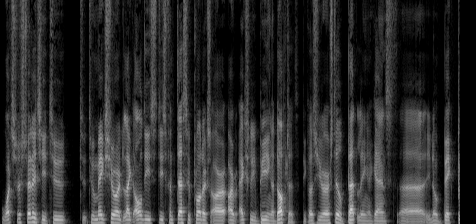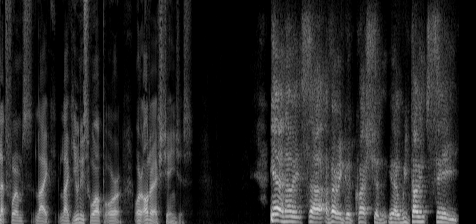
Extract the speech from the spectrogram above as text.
what's your strategy to to, to make sure like all these these fantastic products are are actually being adopted because you're still battling against uh, you know big platforms like like Uniswap or or other exchanges. Yeah, no, it's uh, a very good question. You know, we don't see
